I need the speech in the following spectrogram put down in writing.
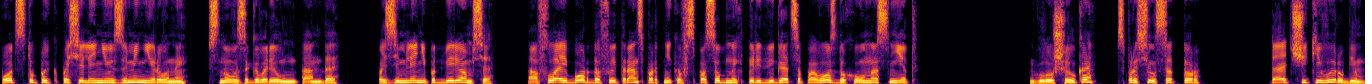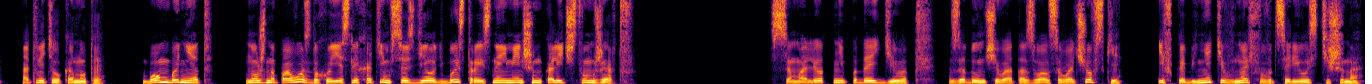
«Подступы к поселению заминированы», — снова заговорил Нтанда. «По земле не подберемся, а флайбордов и транспортников, способных передвигаться по воздуху, у нас нет». «Глушилка?» — спросил Саттор. «Датчики вырубим», — ответил Кануте. «Бомбы нет. Нужно по воздуху, если хотим все сделать быстро и с наименьшим количеством жертв». «Самолет не подойдет», — задумчиво отозвался Вачовский, и в кабинете вновь воцарилась тишина.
